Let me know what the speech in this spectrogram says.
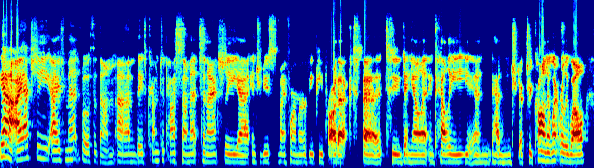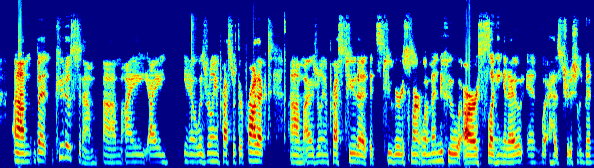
Yeah, I actually I've met both of them. Um, they've come to past summits, and I actually uh, introduced my former VP product uh, to Daniela and Kelly, and had an introductory call, and it went really well. Um, but kudos to them. Um, I, I, you know, was really impressed with their product. Um, I was really impressed too that it's two very smart women who are slugging it out in what has traditionally been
